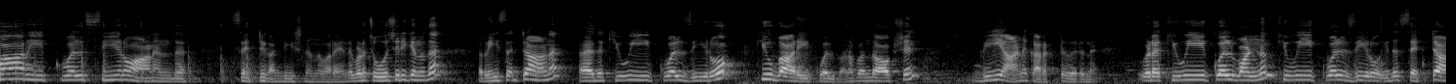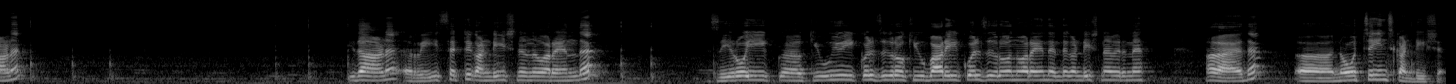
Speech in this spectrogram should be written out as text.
bar equal zero ആണ് എന്ത്? സെറ്റ് കണ്ടീഷൻ എന്ന് പറയുന്നത്. ഇവിടെ ചോദിച്ചിരിക്കുന്നത് റീസെറ്റ് ആണ്. അതായത് Q equal zero Q bar equal one അപ്പോൾ എന്താ ഓപ്ഷൻ ബി ആണ് കറക്റ്റ് വരുന്നത്. ഇവിടെ ക്യൂ ഈക്വൽ വണ്ണും ക്യൂ ഈക്വൽ സീറോ ഇത് സെറ്റാണ് ഇതാണ് റീസെറ്റ് കണ്ടീഷൻ എന്ന് പറയുന്നത്. സീറോ ഈ ക്യൂ യു equal zero Q bar equal zero എന്ന് പറയുന്നത് എന്ത് കണ്ടീഷനാണ് വരുന്നത് അതായത് നോ ചേഞ്ച് കണ്ടീഷൻ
